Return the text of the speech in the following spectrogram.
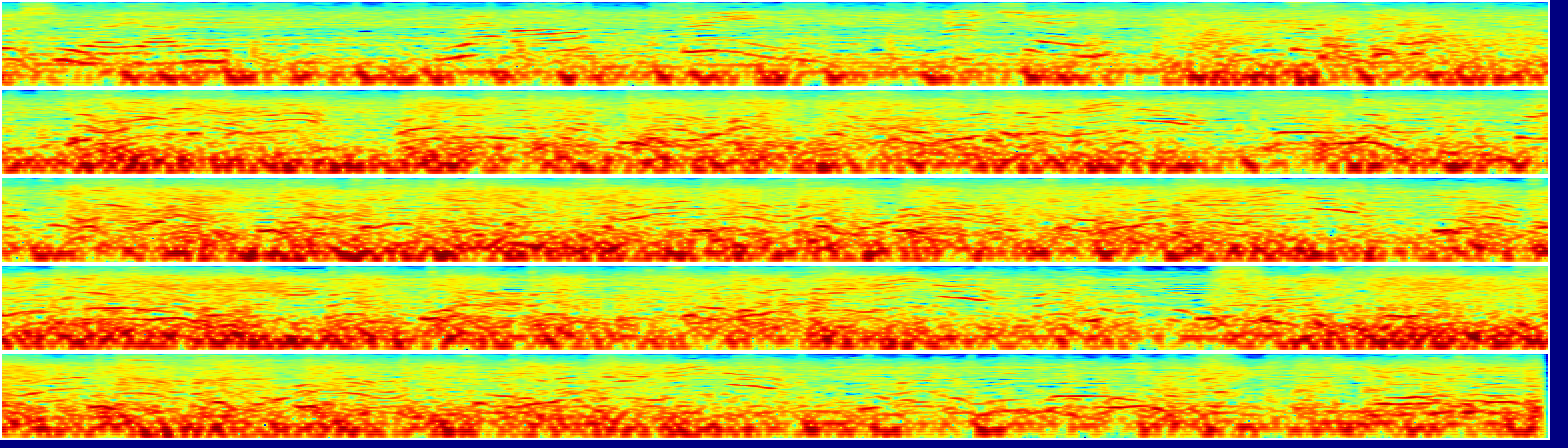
少しはやる Rebel 3. Action! 踊りなさい振り向くレイダーゴーミーこっちよトゥンチャントそうどう振り向くレイダーどうトゥンチャントどう振り向くレイダーどうどう振り向くレイダー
